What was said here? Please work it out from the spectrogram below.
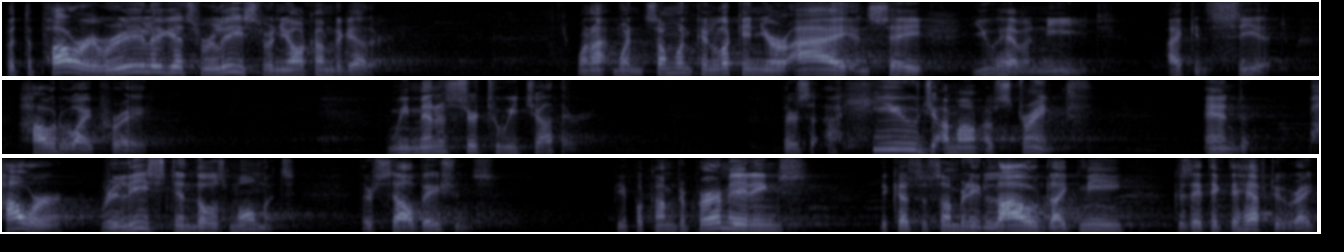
But the power really gets released when you all come together. When, I, when someone can look in your eye and say, You have a need, I can see it. How do I pray? We minister to each other. There's a huge amount of strength and power released in those moments. There's salvations. People come to prayer meetings because of somebody loud like me because they think they have to, right?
